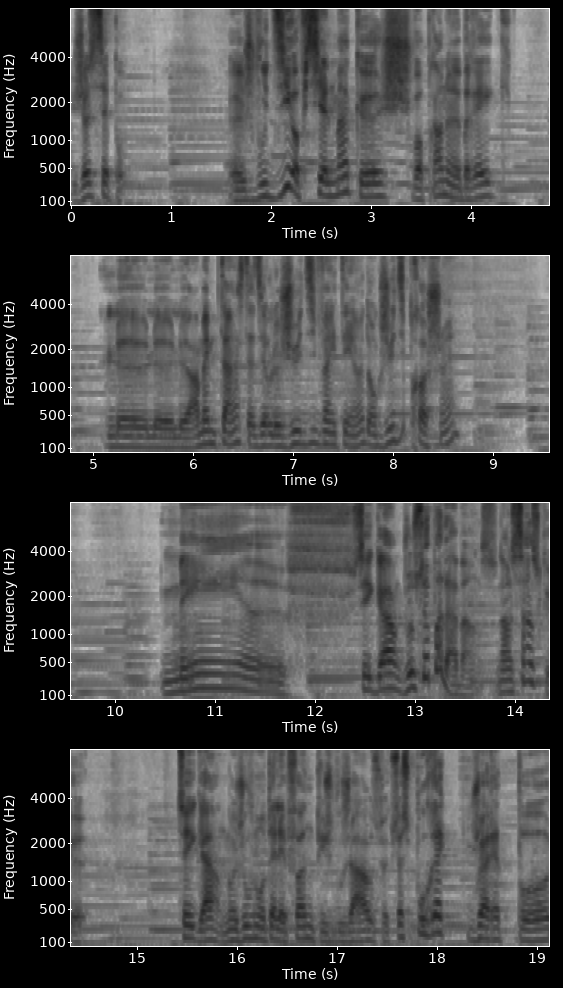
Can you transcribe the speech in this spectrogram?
Je le sais pas. je vous dis officiellement que je vais prendre un break le, en même temps, c'est-à-dire le jeudi 21, donc jeudi prochain. Mais euh, c'est garde, je sais pas d'avance, dans le sens que, tu sais, garde, moi j'ouvre mon téléphone puis je vous jase, ça se pourrait que j'arrête pas.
